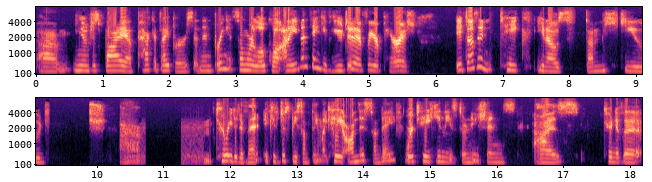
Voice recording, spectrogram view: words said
um, you know just buy a pack of diapers and then bring it somewhere local. And I even think if you did it for your parish, it doesn't take you know some huge um, curated event. It could just be something like, hey, on this Sunday, we're taking these donations as kind of a,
